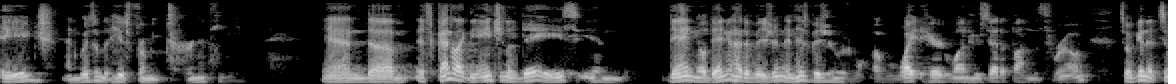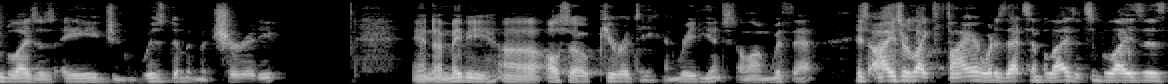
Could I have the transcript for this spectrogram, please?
age and wisdom, that he is from eternity. And um, it's kind of like the Ancient of Days in Daniel, Daniel had a vision, and his vision was of a white haired one who sat upon the throne. So again, it symbolizes age and wisdom and maturity. And uh, maybe uh, also purity and radiance along with that. His eyes are like fire. What does that symbolize? It symbolizes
